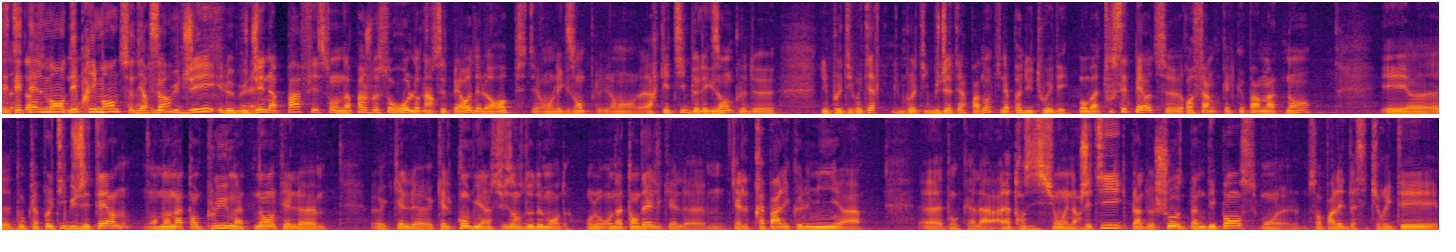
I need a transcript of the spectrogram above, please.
C'était tellement déprimant de se dire ça. Le budget et le budget n'a pas fait son, n'a pas joué son rôle dans toute cette période. Et l'Europe, c'était l'exemple, l'archétype de l'exemple d'une politique monétaire, d'une politique budgétaire, pardon, qui n'a pas du tout aidé. Bon, bah, toute cette période se referme quelque part maintenant. Et donc la politique budgétaire, on n'en attend plus maintenant qu'elle qu'elle comble une insuffisance de demande. On, attend d'elle qu'elle prépare l'économie à, donc à la, transition énergétique, plein de choses, plein de dépenses, bon, sans parler de la sécurité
